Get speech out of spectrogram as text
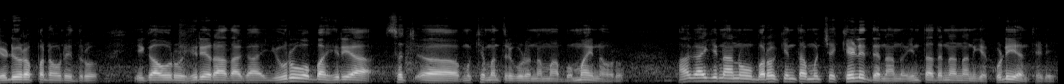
ಯಡಿಯೂರಪ್ಪನವರಿದ್ದರು ಈಗ ಅವರು ಹಿರಿಯರಾದಾಗ ಇವರು ಒಬ್ಬ ಹಿರಿಯ ಸಚ್ ಮುಖ್ಯಮಂತ್ರಿಗಳು ನಮ್ಮ ಬೊಮ್ಮಾಯಿನವರು. ಹಾಗಾಗಿ ನಾನು ಬರೋಕ್ಕಿಂತ ಮುಂಚೆ ಕೇಳಿದ್ದೆ ನಾನು, ಇಂಥದನ್ನು ನನಗೆ ಕೊಡಿ ಅಂಥೇಳಿ.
